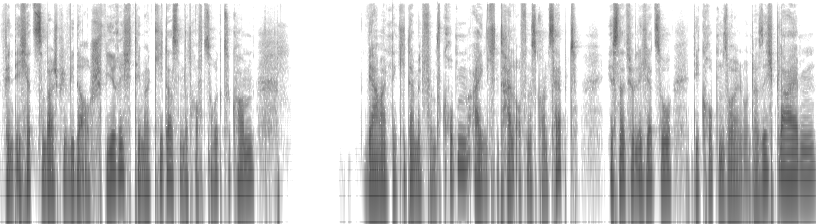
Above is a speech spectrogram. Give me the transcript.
finde ich jetzt zum Beispiel wieder auch schwierig. Thema Kitas, um darauf zurückzukommen. Wir haben halt eine Kita mit fünf Gruppen, eigentlich ein teiloffenes Konzept. Ist natürlich jetzt so, die Gruppen sollen unter sich bleiben,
